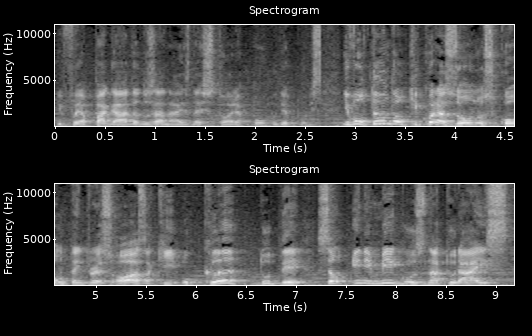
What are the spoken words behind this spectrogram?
e foi apagada dos anais da história pouco depois. E voltando ao que Corazon nos conta em Dressrosa, que o clã do D são inimigos naturais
